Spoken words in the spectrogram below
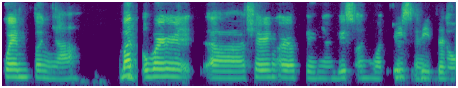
kwento niya. But we're uh, sharing our opinion based on what you said. dito So,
